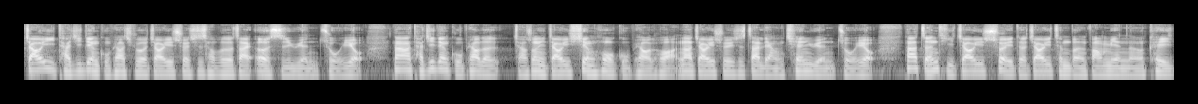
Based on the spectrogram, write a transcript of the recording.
交易台积电股票期货交易税是差不多在二十元左右。那台积电股票的，假如说你交易现货股票的话，那交易税是在两千元左右。那整体交易税的交易成本方面呢，可以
